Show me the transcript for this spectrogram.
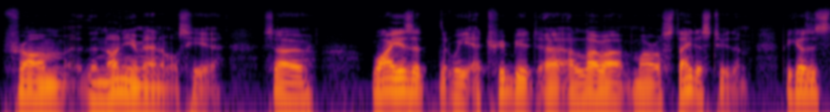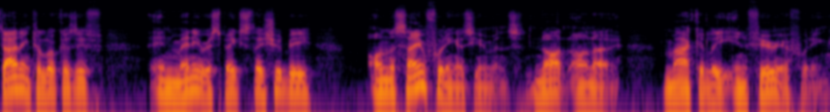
from the non human animals here? So, why is it that we attribute a, a, lower moral status to them? Because it's starting to look as if, in many respects, they should be on the same footing as humans, not on a markedly inferior footing.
